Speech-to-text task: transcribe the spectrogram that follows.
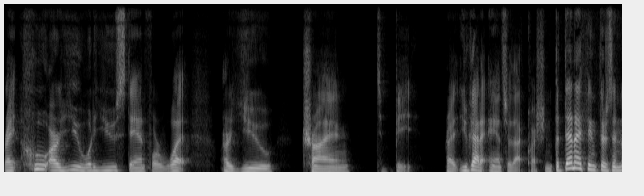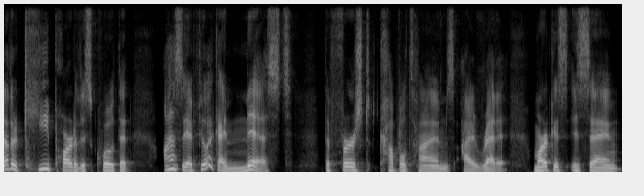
right? Who are you? What do you stand for? What are you trying to be, right? You got to answer that question. But then I think there's another key part of this quote that honestly, I feel like I missed the first couple times I read it. Marcus is saying,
